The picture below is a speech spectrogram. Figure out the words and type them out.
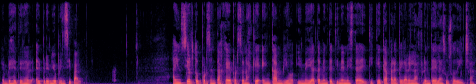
en vez de tener el premio principal. Hay un cierto porcentaje de personas que, en cambio, inmediatamente tienen esta etiqueta para pegar en la frente de la susodicha.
